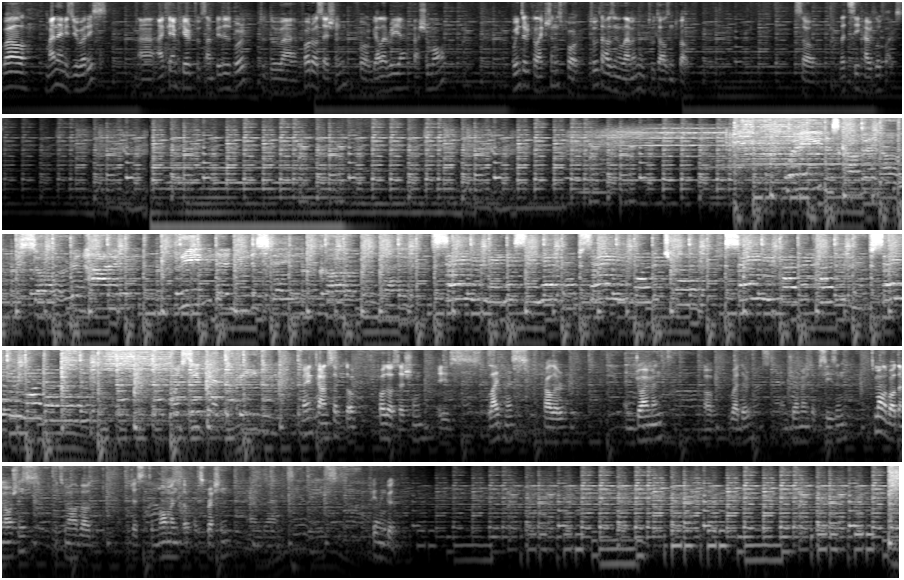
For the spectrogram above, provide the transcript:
Well, my name is Juveris. Uh, I came here to St. Petersburg to do a photo session for Galerea Fashion Mall, winter collections for 2011 and 2012. So let's see how it looks like. Main concept of photo session is lightness, color, enjoyment of weather, enjoyment of season. It's more about emotions. It's more about just a moment of expression and uh, feeling good. Fading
